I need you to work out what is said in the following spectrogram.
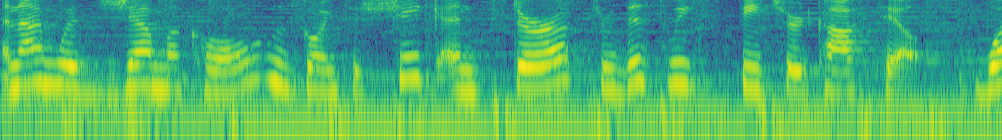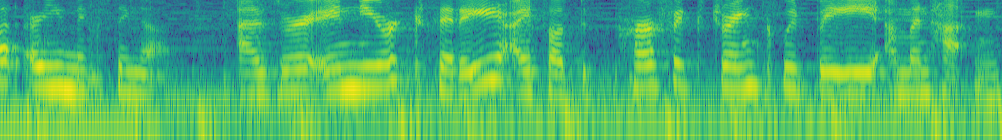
and I'm with Gemma Cole, who's going to shake and stir us through this week's featured cocktail. What are you mixing up? As we're in New York City, I thought the perfect drink would be a Manhattan.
